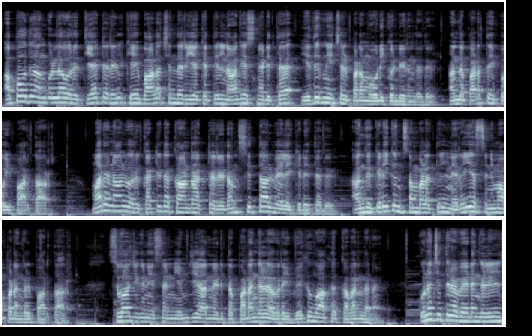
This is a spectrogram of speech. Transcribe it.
அப்போது அங்குள்ள ஒரு தியேட்டரில் கே. பாலச்சந்தர் இயக்கத்தில் நாகேஷ் நடித்த எதிர்நீச்சல் படம் ஓடிக்கொண்டிருந்தது. அந்த படத்தை போய் பார்த்தார். மறுநாள் ஒரு கட்டிட கான்ட்ராக்டரிடம் சித்தால் வேலை கிடைத்தது. அங்கு கிடைக்கும் சம்பளத்தில் நிறைய சினிமா படங்கள் பார்த்தார். சிவாஜி கணேசன் எம்ஜிஆர் நடித்த படங்கள் அவரை வெகுவாக கவர்ந்தன. குணச்சித்திர வேடங்களில்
